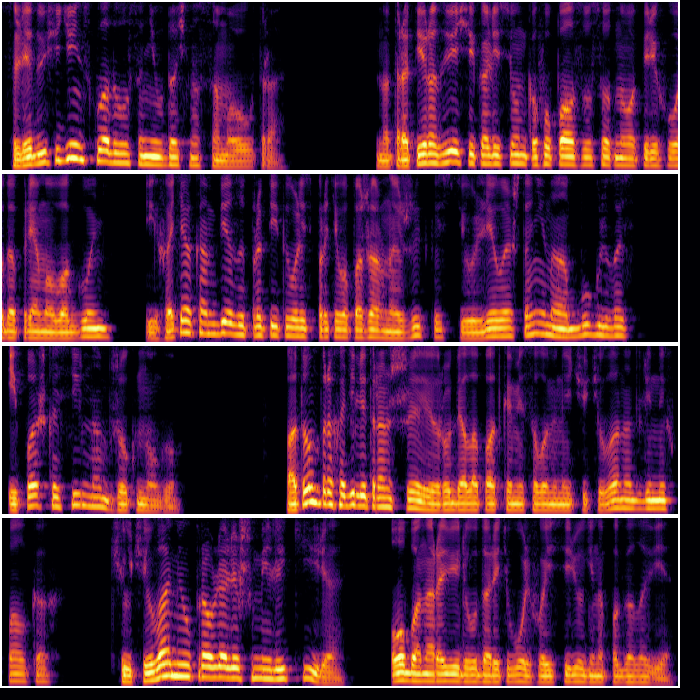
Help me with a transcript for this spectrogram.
Следующий день складывался неудачно с самого утра. На тропе разведчика Лисенков упал с высотного перехода прямо в огонь, и хотя комбезы пропитывались противопожарной жидкостью, левая штанина обуглилась, и Пашка сильно обжег ногу. Потом проходили траншеи, рубя лопатками соломенные чучела на длинных палках. Чучелами управляли шмели Киря. Оба норовили ударить Вольфа и Серегина по голове.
